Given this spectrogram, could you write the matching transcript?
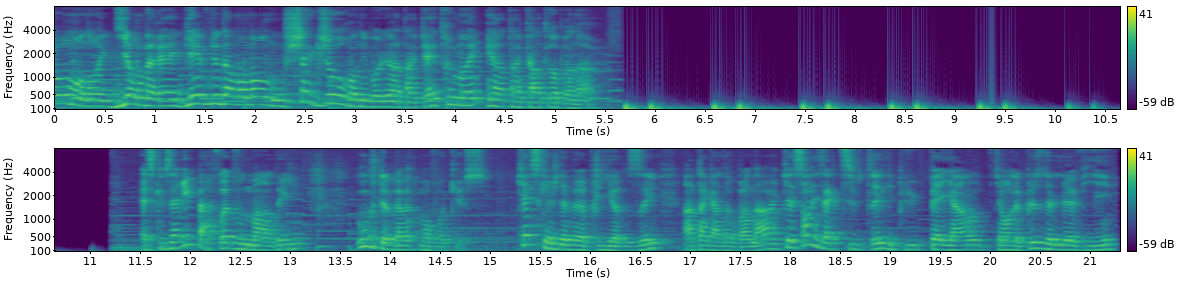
Bonjour, mon nom est Guillaume Bareil. Bienvenue dans mon monde où chaque jour on évolue en tant qu'être humain et en tant qu'entrepreneur. Est-ce que vous arrive parfois de vous demander où je devrais mettre mon focus? Qu'est-ce que je devrais prioriser en tant qu'entrepreneur? Quelles sont les activités les plus payantes, qui ont le plus de levier?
